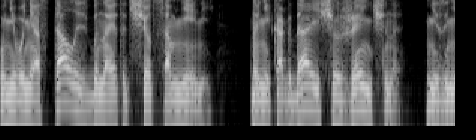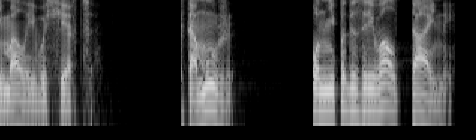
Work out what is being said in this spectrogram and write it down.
у него не осталось бы на этот счет сомнений, но никогда еще женщина не занимала его сердце. К тому же он не подозревал тайны,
